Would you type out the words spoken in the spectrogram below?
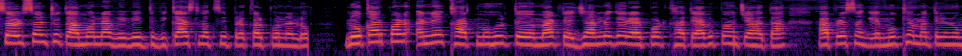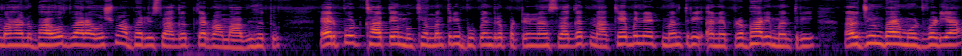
સડસઠ કામોના વિવિધ વિકાસલક્ષી પ્રકલ્પોના લોકાર્પણ અને ખાતમુહૂર્ત માટે જામનગર એરપોર્ટ ખાતે આવી પહોંચ્યા હતા. આ પ્રસંગે મુખ્યમંત્રીનું મહાનુભાવો દ્વારા ઉષ્માભર્યું સ્વાગત કરવામાં આવ્યું હતું. એરપોર્ટ ખાતે મુખ્યમંત્રી ભૂપેન્દ્ર પટેલના સ્વાગતમાં કેબિનેટ મંત્રી અને પ્રભારી મંત્રી અર્જુનભાઈ મોઢવડિયા,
